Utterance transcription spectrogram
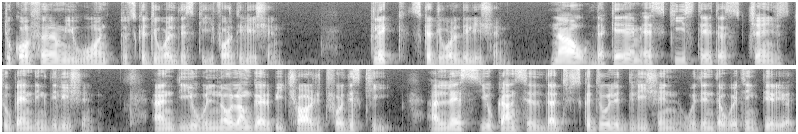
to confirm you want to schedule this key for deletion. Click Schedule Deletion. Now the KMS key status changes to pending deletion, and you will no longer be charged for this key unless you cancel the scheduled deletion within the waiting period.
